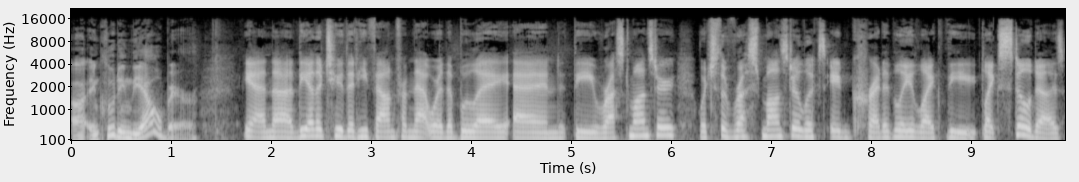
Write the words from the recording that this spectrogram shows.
uh, including the owlbear. Yeah, and the, the other two that he found from that were the Bulette and the Rust Monster, which the Rust Monster looks incredibly like the, like still does,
